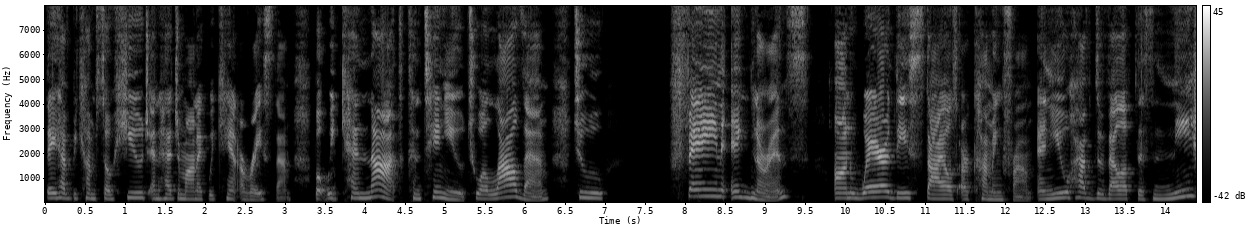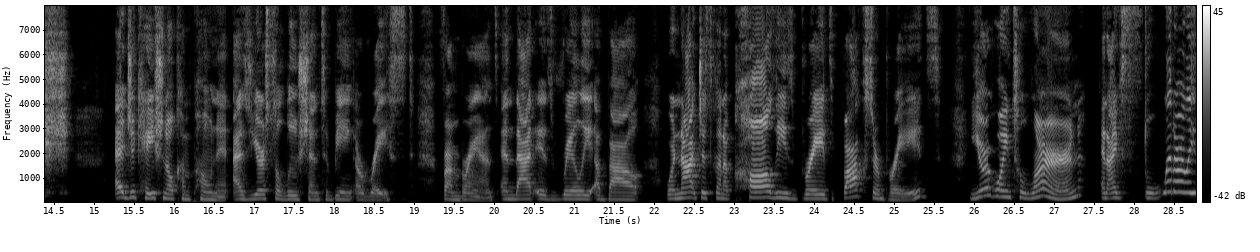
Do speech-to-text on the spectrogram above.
they have become so huge and hegemonic, we can't erase them. But we cannot continue to allow them to feign ignorance on where these styles are coming from. And you have developed this niche educational component as your solution to being erased from brands. And that is really about we're not just going to call these braids boxer braids. You're going to learn, and I've literally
